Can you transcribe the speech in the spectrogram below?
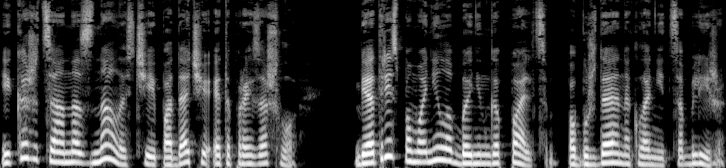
и, кажется, она знала, с чьей подачи это произошло. Беатрис поманила Беннинга пальцем, побуждая наклониться ближе.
